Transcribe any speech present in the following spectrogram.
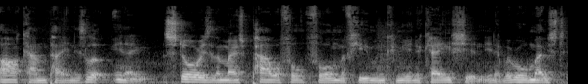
our campaign is look, you know, stories are the most powerful form of human communication. You know, we're almost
